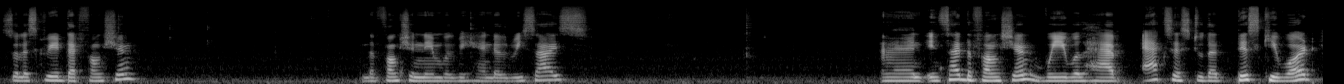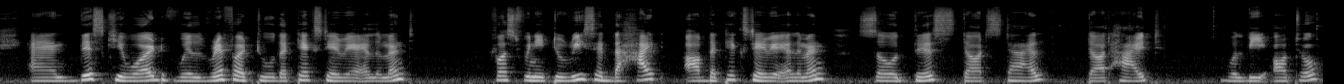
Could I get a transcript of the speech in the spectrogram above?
So let's create that function. The function name will be handle resize and inside the function we will have access to the this keyword and this keyword will refer to the text area element. First we need to reset the height of the text area element. So this dot style dot height will be auto.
